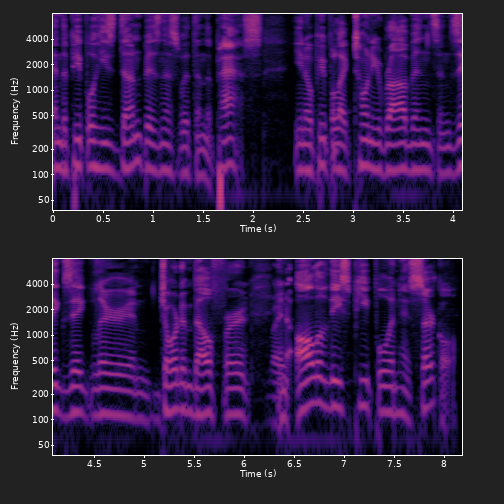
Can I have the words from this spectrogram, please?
and the people he's done business with in the past. You know, people like Tony Robbins and Zig Ziglar and Jordan Belfort and all of these people in his circle.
